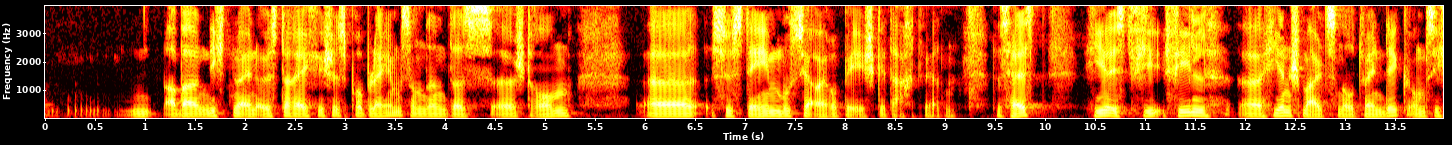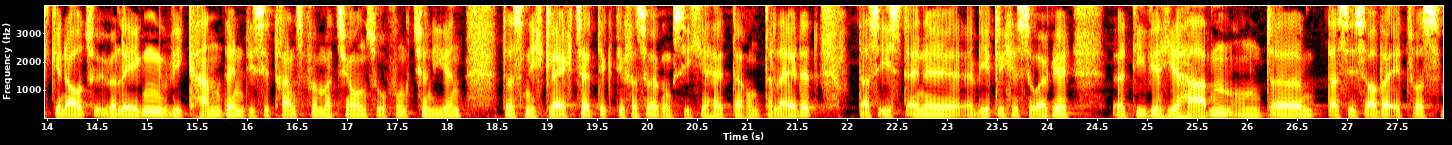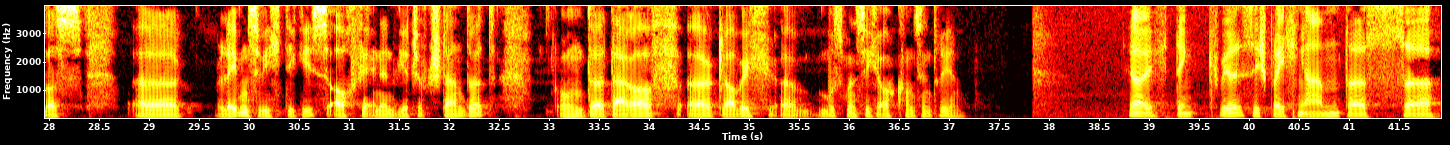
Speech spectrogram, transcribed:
aber nicht nur ein österreichisches Problem, sondern das äh, Stromsystem muss ja europäisch gedacht werden. Das heißt, hier ist viel, viel äh, Hirnschmalz notwendig, um sich genau zu überlegen, wie kann denn diese Transformation so funktionieren, dass nicht gleichzeitig die Versorgungssicherheit darunter leidet. Das ist eine wirkliche Sorge, äh, die wir hier haben und äh, das ist aber etwas, was äh, lebenswichtig ist, auch für einen Wirtschaftsstandort. Und äh, darauf, äh, glaube ich, muss man sich auch konzentrieren. Ja, ich denke, Sie sprechen an, dass äh,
